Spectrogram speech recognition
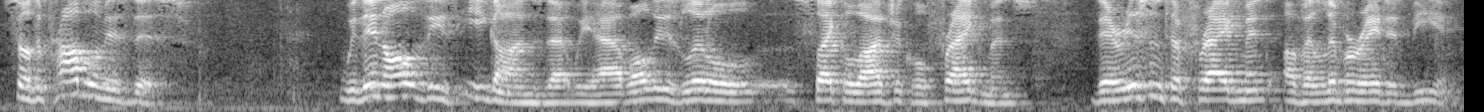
So the problem is this within all these egons that we have, all these little psychological fragments, there isn't a fragment of a liberated being.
